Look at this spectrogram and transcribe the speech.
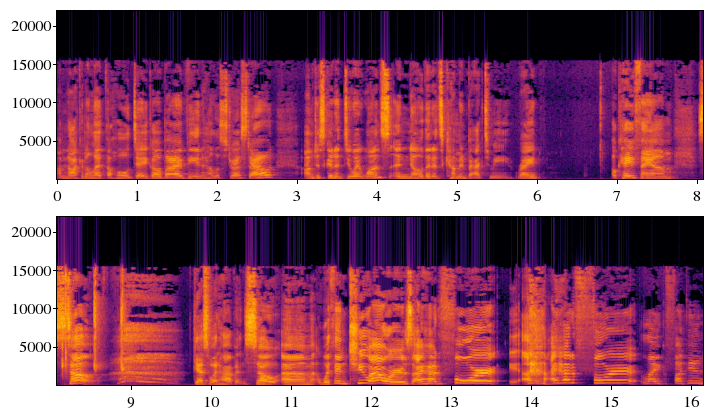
I'm not going to let the whole day go by being hella stressed out. I'm just going to do it once and know that it's coming back to me, right? Okay, fam. So, guess what happened? So, um, within two hours, I had four, I had four, like, fucking,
